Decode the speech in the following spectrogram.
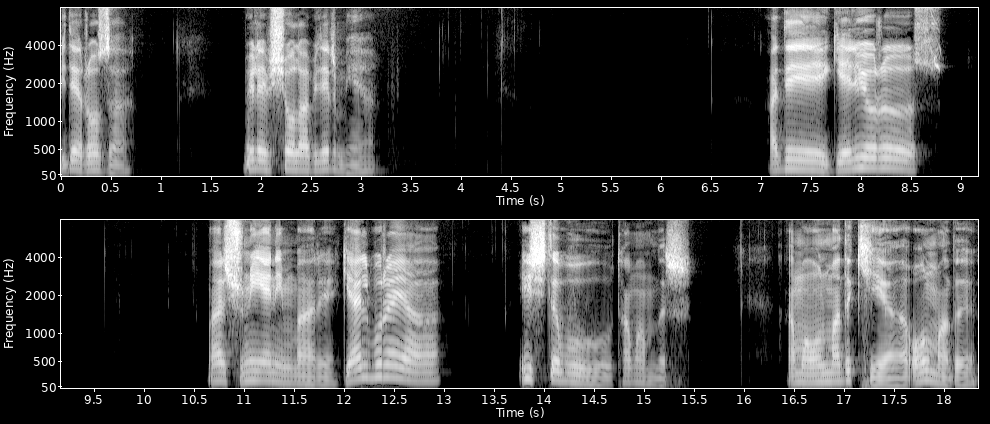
bir de Rosa. Böyle bir şey olabilir mi ya? Hadi geliyoruz. Var şunu yeneyim bari. Gel buraya. İşte bu. Tamamdır. Ama olmadı ki ya. Olmadı.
